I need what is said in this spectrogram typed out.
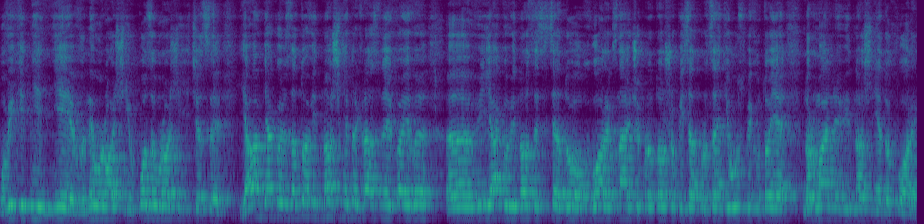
у вихідні дні, в неурочні, в позаурочні часи. Я вам дякую за то відношення прекрасне, якої ви, е, ви- як ви відноситеся до хворих, знаючи про те, що 50% успіху то є нормальне відношення до хворих.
